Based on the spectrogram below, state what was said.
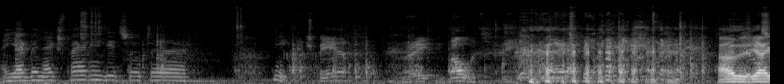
En jij bent expert in dit soort... eh niet? Expert. Nee, ik bouw het. Ik ben expert. Oh, dus jij,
